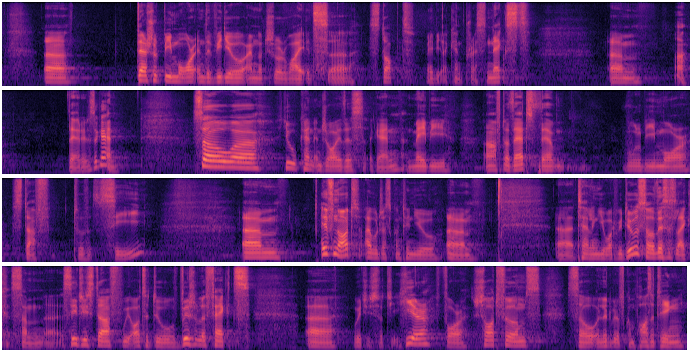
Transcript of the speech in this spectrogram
Uh, there should be more in the video. I'm not sure why it's uh, stopped. Maybe I can press next. Um, ah, there it is again. So uh, you can enjoy this again, and maybe after that there will be more stuff to see. Um, if not, I will just continue um, uh, telling you what we do. So this is like some uh, CG stuff. We also do visual effects, uh, which you see here for short films, so a little bit of compositing.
